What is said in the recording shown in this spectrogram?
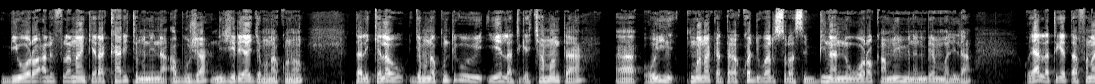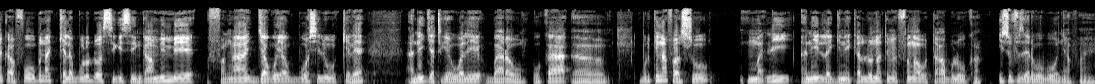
bi wɔɔrɔ ani filanan kɛra kari tɛmɛnin na abuja nizeriya jamana kɔnɔ talikɛlaw jamanakuntigiw ye latigɛ caman ta uh, o kumana ka taga cote d'ivoire sɔrɔsi bi naani wɔɔrɔ kan min minɛni bɛ mali la o y'a latigɛ ta fana k'a fɔ o bɛna kɛlɛbolo dɔ sigi sen kan min bɛ fanga jagoya bɔsiliw kɛlɛ ani jatigɛwale baaraw o ka uh, burkina faso mali ani lagine ka lonatɛmɛ fangaw tagabolow kan isufu zɛrɛbɔ b'o ɲafan ye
